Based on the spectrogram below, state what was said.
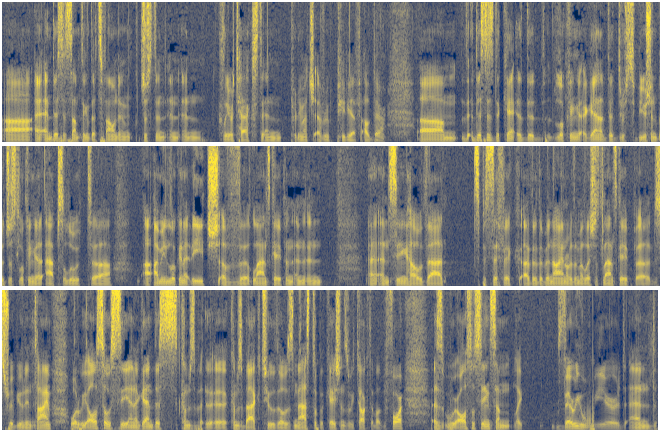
Uh, and, this is something that's found in just in, in, in, clear text in pretty much every PDF out there. Um, th this is the, the, looking again at the distribution, but just looking at absolute. Uh, I mean, looking at each of the landscape and and and, and seeing how that specific, either the benign or the malicious landscape, uh, distribute in time. What we also see, and again, this comes uh, comes back to those mass duplications we talked about before, as we're also seeing some like very weird and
